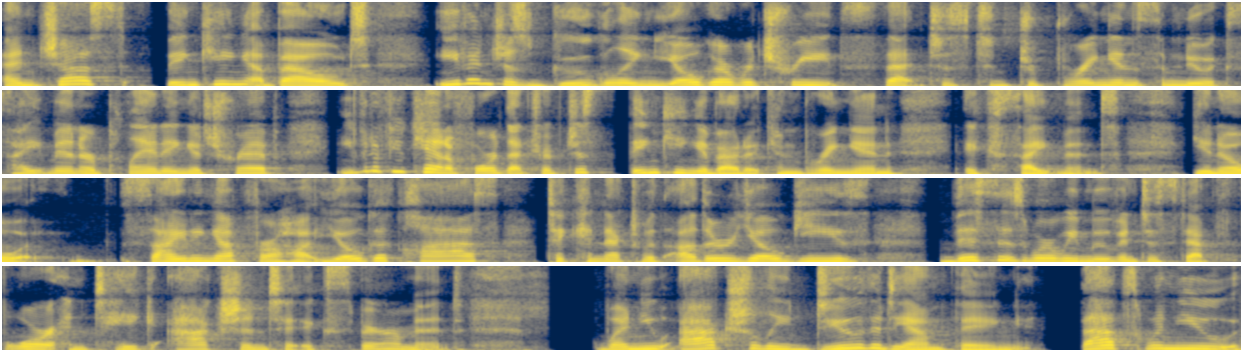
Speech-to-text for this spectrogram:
And just thinking about even just googling yoga retreats that just to bring in some new excitement or planning a trip even if you can't afford that trip just thinking about it can bring in excitement. You know signing up for a hot yoga class to connect with other yogis this is where we move into step 4 and take action to experiment when you actually do the damn thing that's when you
